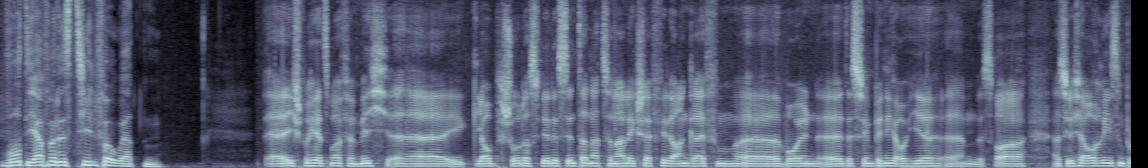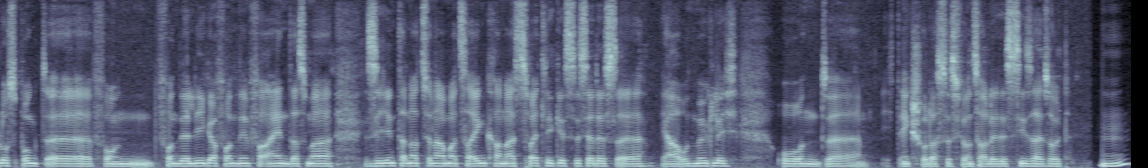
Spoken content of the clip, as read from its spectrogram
wo darf man das Ziel verorten? Äh, ich spreche jetzt mal für mich. Äh, ich glaube schon, dass wir das internationale Geschäft wieder angreifen äh, wollen. Deswegen bin ich auch hier. Ähm, das war natürlich auch ein riesen Pluspunkt von, von der Liga, von dem Verein, dass man sich international mal zeigen kann. Als Zweitligist ist ja das ja unmöglich. Und ich denke schon, dass das für uns alle das Ziel sein sollte. Mhm.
